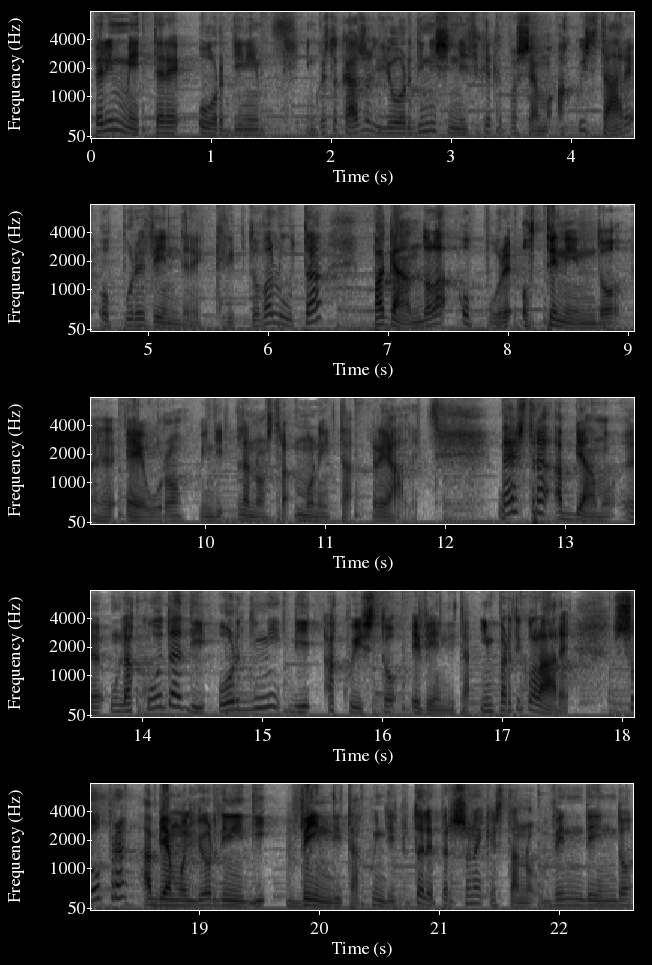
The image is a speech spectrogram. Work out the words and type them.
per immettere ordini, in questo caso gli ordini ordini significa che possiamo acquistare oppure vendere criptovaluta pagandola oppure ottenendo eh, euro, quindi la nostra moneta reale. A destra abbiamo eh, una coda di ordini di acquisto e vendita. In particolare sopra abbiamo gli ordini di vendita, quindi tutte le persone che stanno vendendo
